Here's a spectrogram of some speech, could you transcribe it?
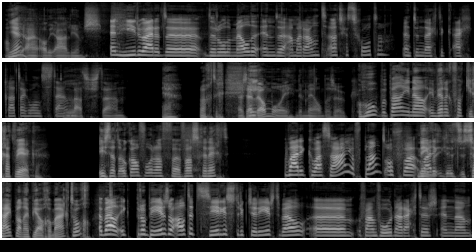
Al, Ja? die, al die aliens. En hier waren de, de rode melden en de amarant uitgeschoten. En toen dacht ik, ach, ik laat dat gewoon staan. Laat ze staan. ja, prachtig. Ze zijn Hey. wel mooi, de melders ook. Hoe bepaal je nou in welk vak je gaat werken? Is dat ook al vooraf eh, vastgelegd? Waar ik qua zaai of plant? Of wa- Nee, waar ik... het zijplan heb je al gemaakt, toch? Eh, Wel, ik probeer zo altijd zeer gestructureerd wel ehm, van voor naar achter. En dan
